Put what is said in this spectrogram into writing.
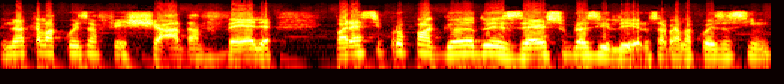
e não aquela coisa fechada, velha. Parece propaganda do exército brasileiro, sabe? Aquela coisa assim,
